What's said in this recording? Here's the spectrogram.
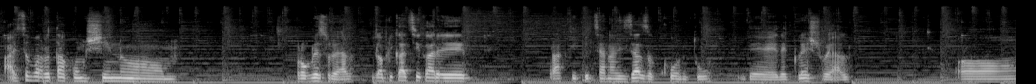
hai să vă arăt acum și în uh, Progress Royale. E o aplicație care practic îți analizează contul de, de Clash Royale. Uh,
